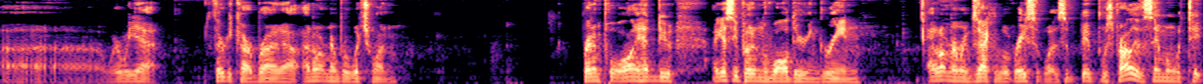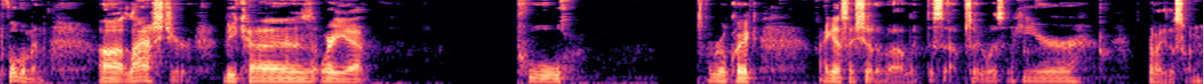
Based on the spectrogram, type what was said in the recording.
Uh, where are we at? 30 car brought it out. I don't remember which one. Brennan Poole, all he had to do, I guess he put in the wall during green. I don't remember exactly what race it was. It, it was probably the same one with Tate Fogleman uh, last year because where are you at? Poole. Real quick, I guess I should have uh, looked this up so it wasn't here. Probably this one.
